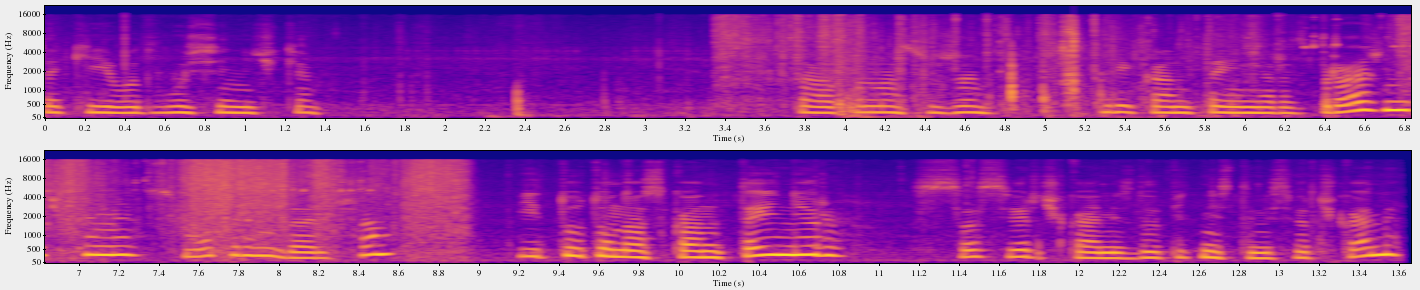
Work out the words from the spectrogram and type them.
Такие вот гусенички. Так, у нас уже три контейнера с бражничками. Смотрим дальше. И тут у нас контейнер со сверчками, с двупятнистыми сверчками.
